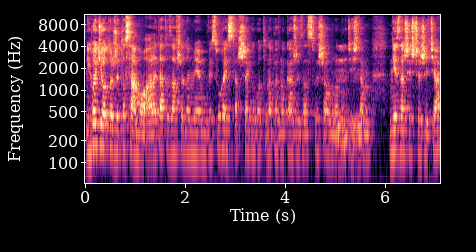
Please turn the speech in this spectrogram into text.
nie chodzi o to, że to samo, ale tata zawsze do mnie mówi, słuchaj starszego, bo to na pewno każdy z nas słyszał, no bo mm -hmm. gdzieś tam nie znasz jeszcze życia.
